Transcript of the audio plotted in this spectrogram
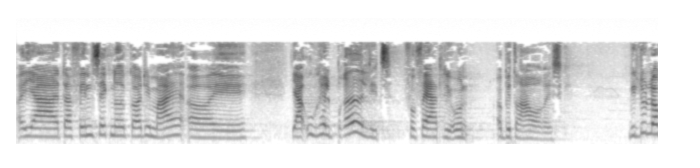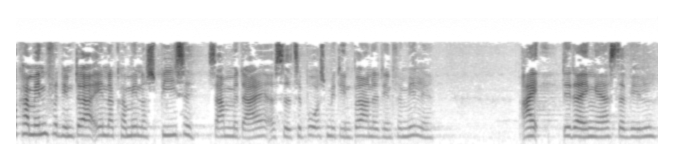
og jeg, der findes ikke noget godt i mig, og øh, jeg er uhelbredeligt forfærdelig ond og bedragerisk. Vil du lukke ham ind for din dør ind og komme ind og spise sammen med dig og sidde til bords med dine børn og din familie? Nej, det er der ingen af os, der ville.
